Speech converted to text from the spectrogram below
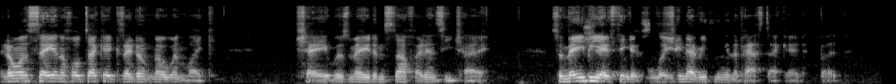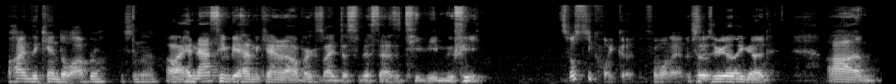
I don't want to say in the whole decade because I don't know when like Che was made and stuff. I didn't see Che, so maybe che I think I've seen everything in the past decade. But Behind the Candelabra, you seen that? Oh, I had not seen Behind the Candelabra because I dismissed it as a TV movie. It's supposed to be quite good, from what I understand. So it's really good. Um,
